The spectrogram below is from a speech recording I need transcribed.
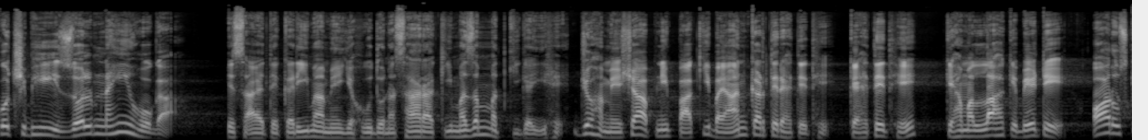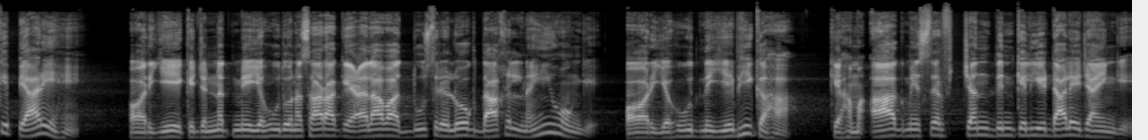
کچھ بھی ظلم نہیں ہوگا۔ اس آیت کریمہ میں یہود و نصارہ کی مذمت کی گئی ہے، جو ہمیشہ اپنی پاکی بیان کرتے رہتے تھے۔ کہتے تھے کہ ہم اللہ کے بیٹے اور اس کے پیارے ہیں۔ اور یہ کہ جنت میں یہود و نصارہ کے علاوہ دوسرے لوگ داخل نہیں ہوں گے۔ اور یہود نے یہ بھی کہا کہ ہم آگ میں صرف چند دن کے لیے ڈالے جائیں گے۔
